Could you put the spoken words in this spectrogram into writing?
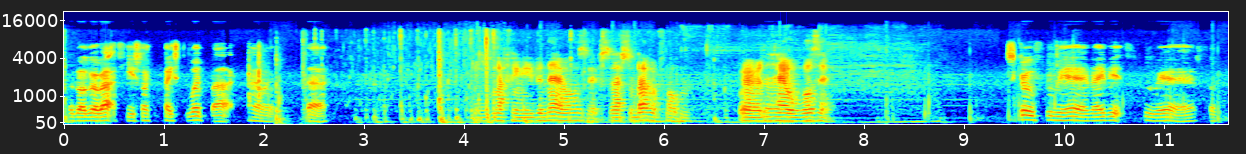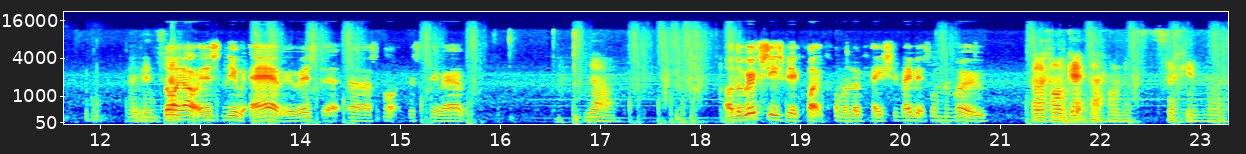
I've got to go back to you so I can place the wood back. Damn it. There. There's nothing even there, was it? So that's another problem. Where the hell was it? Let's go through here. Maybe it's through here. It It's not out in this new area, is it? No, it's not in this new area. No. Oh, the roof seems to be a quite common location. Maybe it's on the roof. But I can't get back on the freaking roof.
